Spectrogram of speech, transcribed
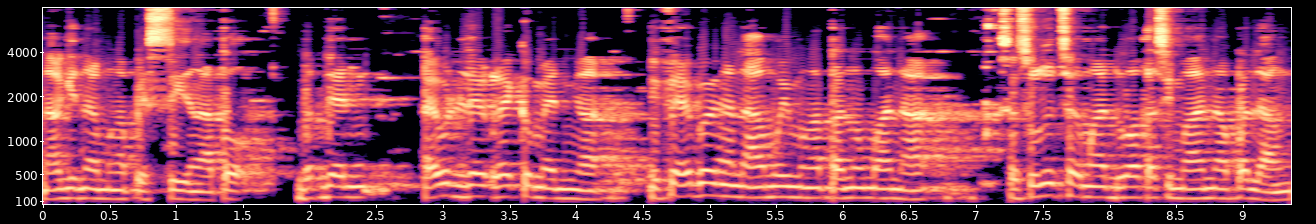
Nagi na mga peste nato. But then I would re- recommend nga if ever nga naamoy mga tanuman na sa sulod sa mga duha ka semana pa lang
